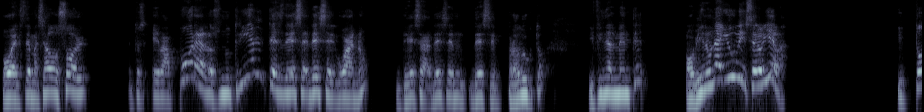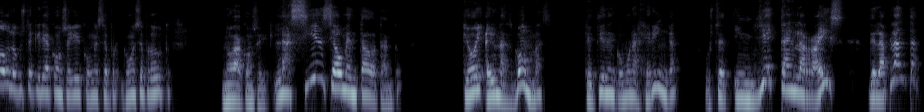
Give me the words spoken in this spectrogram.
o es demasiado sol, entonces evapora los nutrientes de ese, de ese guano, de, esa, de, ese, de ese producto, y finalmente, o viene una lluvia y se lo lleva. Y todo lo que usted quería conseguir con ese, con ese producto, no va a conseguir. La ciencia ha aumentado tanto que hoy hay unas bombas que tienen como una jeringa, usted inyecta en la raíz de la planta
